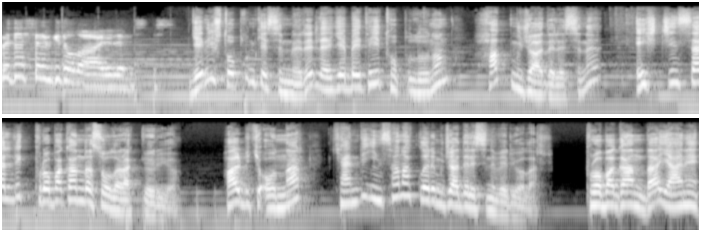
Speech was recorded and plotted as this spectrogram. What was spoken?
ve de sevgi dolu aileleriz biz. Geniş toplum kesimleri LGBTİ topluluğunun hak mücadelesini eşcinsellik propagandası olarak görüyor. Halbuki onlar kendi insan hakları mücadelesini veriyorlar. Propaganda yani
